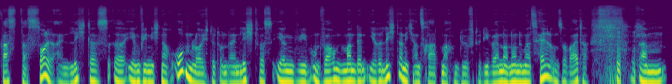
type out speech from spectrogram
was das soll. Ein Licht, das äh, irgendwie nicht nach oben leuchtet und ein Licht, was irgendwie, und warum man denn ihre Lichter nicht ans Rad machen dürfte. Die werden doch noch niemals hell und so weiter. ähm,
